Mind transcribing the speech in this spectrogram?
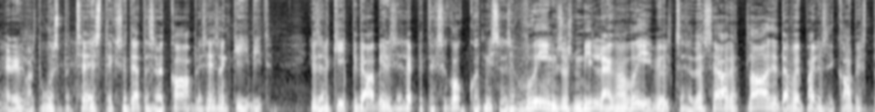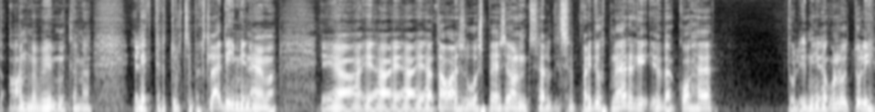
erinevalt USB-C-st, eks ju, teate, selle kaabli sees on kiibid ja selle kiipide abil siis lepitakse kokku, et mis on see võimsus, millega võib üldse seda seadet laadida või palju siit kaablist andme või ütleme, elektrit üldse peaks läbi minema. ja, ja, ja, ja tavalises USB-s ei olnud, seal lihtsalt panid juhtme järgi ja ta kohe tuli nii nagu tuli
